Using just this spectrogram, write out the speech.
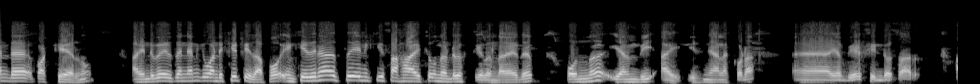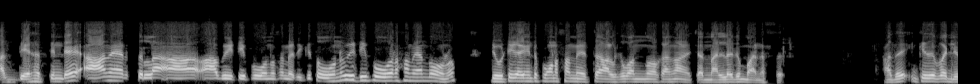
എന്റെ പക്കയായിരുന്നു. അതിന്റെ പേരിൽ തന്നെ എനിക്ക് വണ്ടി കിട്ടിയത്. അപ്പോൾ എനിക്ക് ഇതിനകത്ത് എനിക്ക് സഹായിച്ച ഒന്ന് രണ്ട് വ്യക്തികളുണ്ട്. അതായത് ഒന്ന് M B I Irinjalakuda M B I Sindo sir. അദ്ദേഹത്തിന്റെ ആ നേരത്തുള്ള ആ ആ വീട്ടിൽ പോകുന്ന സമയത്ത് എനിക്ക് തോന്നുന്നു വീട്ടിൽ പോകുന്ന സമയം തോന്നുന്നു. ഡ്യൂട്ടി കഴിഞ്ഞിട്ട് പോകുന്ന സമയത്ത് ആൾക്ക് വന്ന് നോക്കാൻ കാണിച്ച. നല്ലൊരു മനസ്സ്. അത് എനിക്കിത് വലിയ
